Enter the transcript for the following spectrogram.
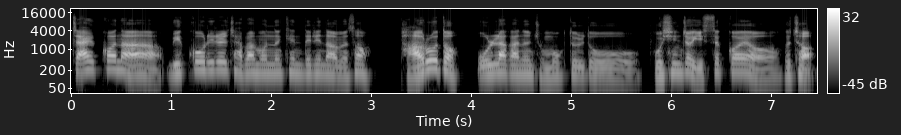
짧거나 윗꼬리를 잡아먹는 캔들이 나오면서 바로 더 올라가는 종목들도 보신 적 있을 거예요. 그쵸?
